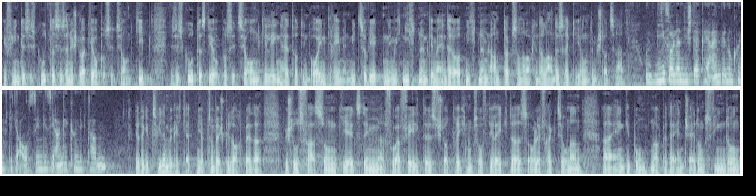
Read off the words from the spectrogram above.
Ich finde, es ist gut, dass es eine starke Opposition gibt. Es ist gut, dass die Opposition Gelegenheit hat, in allen Gremien mitzuwirken, nämlich nicht nur im Gemeinderat, nicht nur im Landtag, sondern auch in der Landesregierung und im Staatssenat. Und wie soll denn die stärkere Einbindung künftig aussehen, die Sie angekündigt haben? Ja, da gibt es viele Möglichkeiten. Ich habe zum Beispiel auch bei der Beschlussfassung jetzt im Vorfeld des Stadtrechnungshofdirektors alle Fraktionen äh, eingebunden, auch bei der Entscheidungsfindung.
